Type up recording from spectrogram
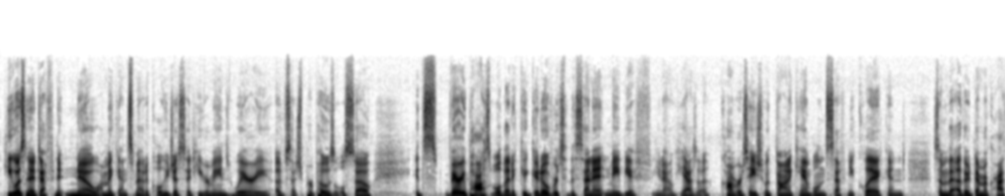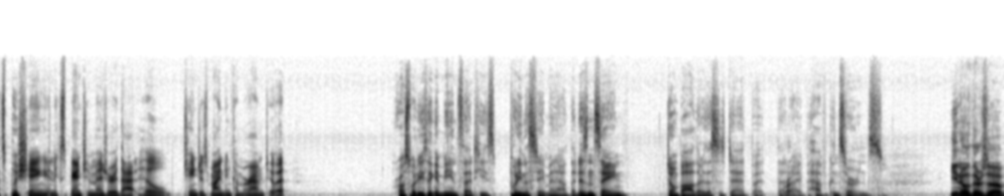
he wasn't a definite no, I'm against medical. He just said he remains wary of such proposals. So it's very possible that it could get over to the Senate. And maybe if, you know, he has a conversation with Donna Campbell and Stephanie Klick and some of the other Democrats pushing an expansion measure, that he'll change his mind and come around to it. Ross, what do you think it means that he's putting the statement out that isn't saying, don't bother, this is dead, but that Right. I have concerns? You know, there's a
